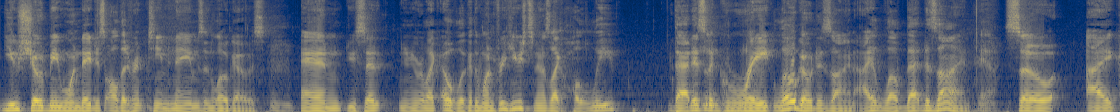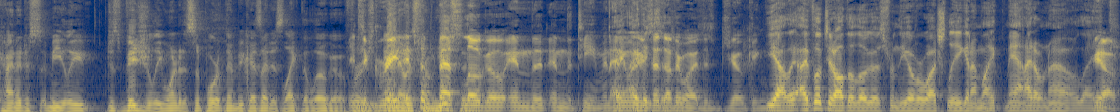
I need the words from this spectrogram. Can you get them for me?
you showed me one day just all the different team names and logos, Mm-hmm. and you said and you were like, oh, look at the one for Houston. I was like, holy, that is a great logo design. I love that design. Yeah. So. I kind of just immediately, just visually wanted to support them because I just like the logo. It's first. a And great. I It's the from best Houston. logo in the in the team, and anyone I who says so, otherwise is joking. Yeah, like, I've looked at all the logos from the Overwatch League, and I'm like, man, I don't know. Like, yeah.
